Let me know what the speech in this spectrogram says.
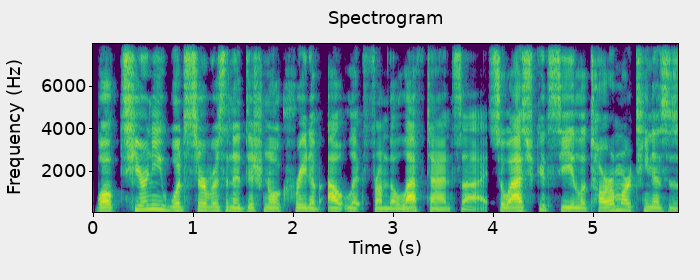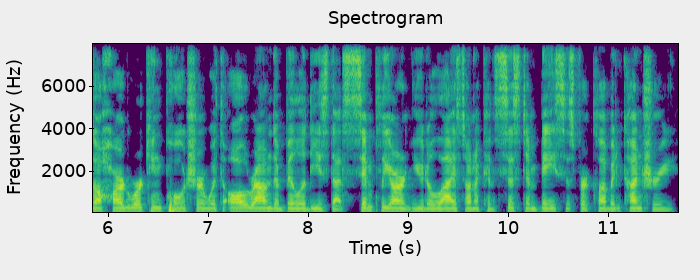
while Tierney would serve as an additional creative outlet from the left hand side. So, as you can see, Lautaro Martinez is a hardworking poacher with all round abilities that simply aren't utilized on a consistent basis for club and country.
